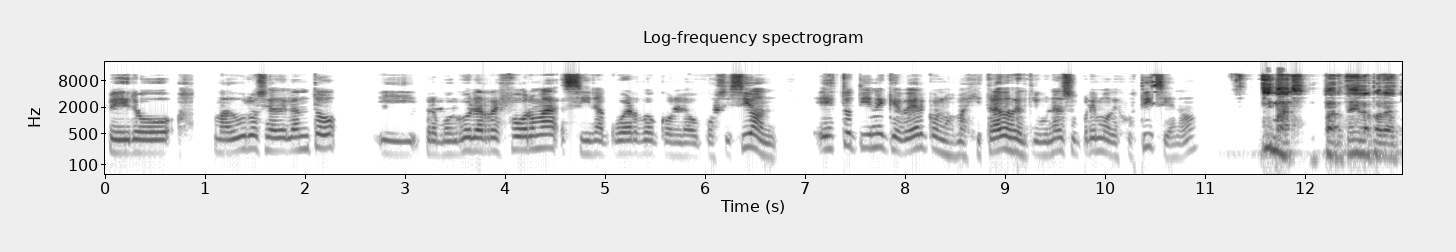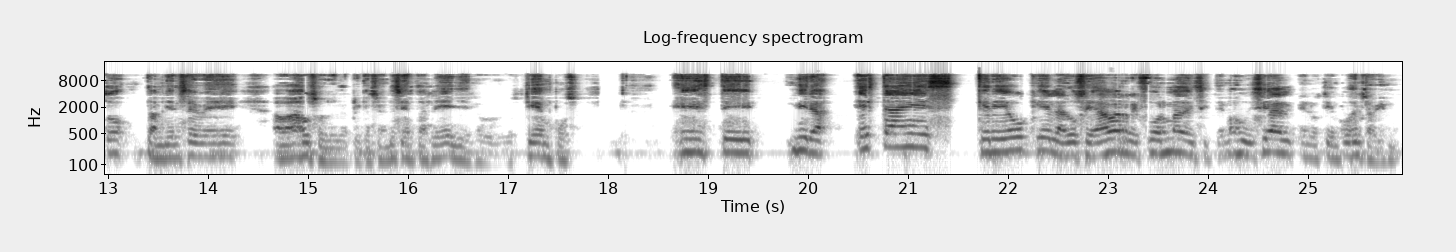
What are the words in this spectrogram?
pero Maduro se adelantó y promulgó la reforma sin acuerdo con la oposición. Esto tiene que ver con los magistrados del Tribunal Supremo de Justicia, ¿no? Y más, parte del aparato también se ve abajo sobre la aplicación de ciertas leyes, los, tiempos. Este, mira, esta es creo que la doceava reforma del sistema judicial en los tiempos del chavismo.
